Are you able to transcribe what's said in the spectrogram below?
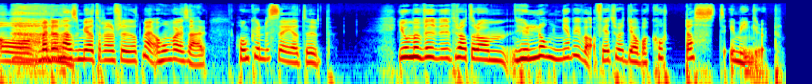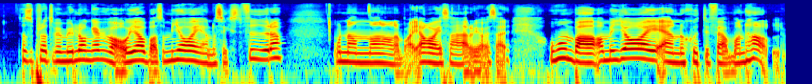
Åh, men den här som jag tränade friidrott med, hon var ju så här, hon kunde säga typ Jo men vi, vi pratade om hur långa vi var, för jag tror att jag var kortast i min grupp. Och så pratade vi om hur långa vi var och jag bara, men jag är 1,64 och någon någon annan bara, jag är så här och jag är så här. Och hon bara, ja men jag är 1,75 och en halv.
